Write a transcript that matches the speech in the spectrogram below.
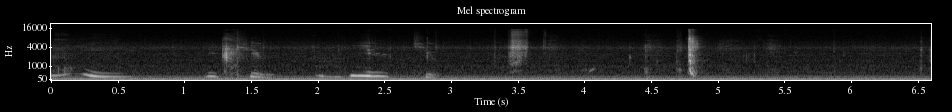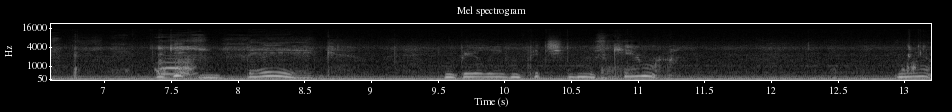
Hi. You're cute. You're cute. You're getting big. I can barely even fit you in this camera. Yeah.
